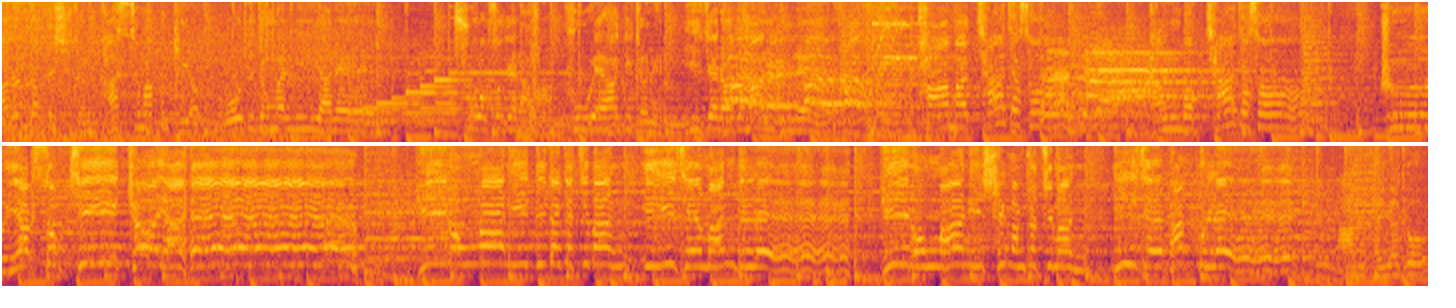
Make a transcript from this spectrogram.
아름답던 시절 가슴 아픈 기억 모두 정말 미안해. 추억 속에 남아 후회하기 전에 이제라도 만들래 파마 찾아서 방법 찾아서 그 약속 지켜야 해. 비록 많이 늦어졌지만 이제 만들래. 비록 많이 실망 줬지만 이제 바꿀래. 안 팔려도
